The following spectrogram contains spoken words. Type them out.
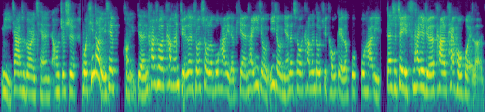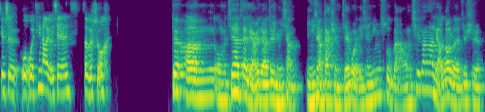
米价是多少钱，然后就是我听到有一些朋人他说他们觉得说受了布哈里的骗，他一九一九年的时候他们都去投给了布布哈里，但是这一次他就觉得他太后悔了，就是我我听到有些人这么说。对，嗯，我们接下来再聊一聊，就是你想影响大选结果的一些因素吧。我们其实刚刚聊到了，就是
